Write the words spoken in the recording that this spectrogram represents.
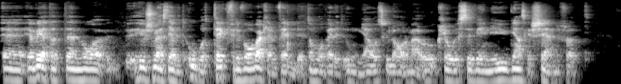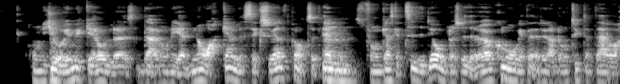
eh, jag vet att den var hur som helst jävligt otäck för det var verkligen väldigt, de var väldigt unga och skulle ha de här. Och Chloe Sevigny är ju ganska känd för att hon gör ju mycket roller där hon är naken eller sexuellt på något sätt. Mm. Även från ganska tidig ålder och så vidare. Och jag kommer ihåg att jag redan då tyckte att det här var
